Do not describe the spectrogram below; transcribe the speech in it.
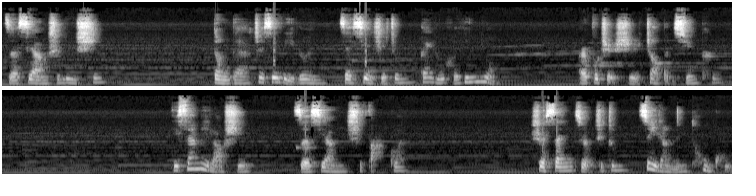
则像是律师。懂得这些理论在现实中该如何应用，而不只是照本宣科。第三位老师，则像是法官，是三者之中最让人痛苦，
